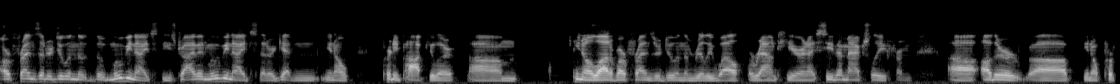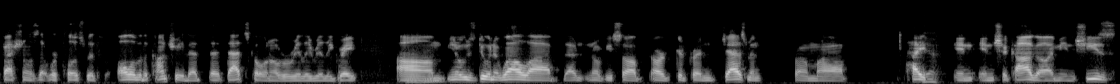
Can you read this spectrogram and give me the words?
our friends that are doing the, the movie nights, these drive-in movie nights that are getting you know pretty popular. Um, you know, a lot of our friends are doing them really well around here, and I see them actually from uh, other uh, you know professionals that we're close with all over the country. That that that's going over really really great. Um, mm-hmm. You know, who's doing it well? Uh, I don't know if you saw our good friend Jasmine from uh, Hype yeah. in in Chicago. I mean, she's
